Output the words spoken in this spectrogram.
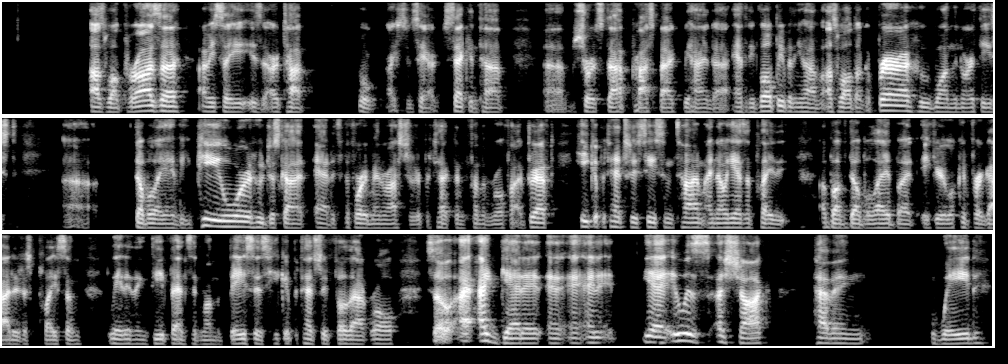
Oswald Peraza, obviously, is our top, well, I should say our second top uh, shortstop prospect behind uh, Anthony Volpe. But then you have Oswaldo Cabrera, who won the Northeast uh, double A MVP award, who just got added to the 40 man roster to protect him from the Rule 5 draft. He could potentially see some time. I know he hasn't played above double A, but if you're looking for a guy to just play some late inning defense and run the bases, he could potentially fill that role. So I, I get it. And, and it, yeah, it was a shock having Wade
